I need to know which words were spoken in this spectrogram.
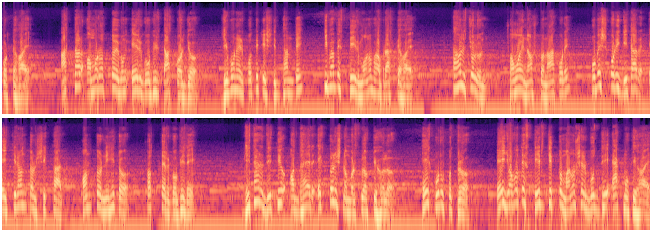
করতে হয়। আত্মার অমরত্ব এবং এর গভীর তাৎপর্য, জীবনের প্রতিটি সিদ্ধান্তে কীভাবে স্থির মনোভাব রাখতে হয়। তাহলে চলুন, সময় নষ্ট না করে প্রবেশ করি গীতার এই চিরন্তন শিক্ষার অন্তর্নিহিত সত্যের গভীরে। গীতার দ্বিতীয় অধ্যায়ের একচল্লিশ নম্বর শ্লোকটি হল, হে কুরুপুত্র, এই জগতে স্থির চিত্ত মানুষের বুদ্ধি একমুখী হয়,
